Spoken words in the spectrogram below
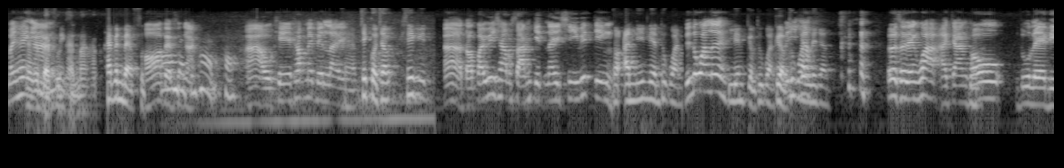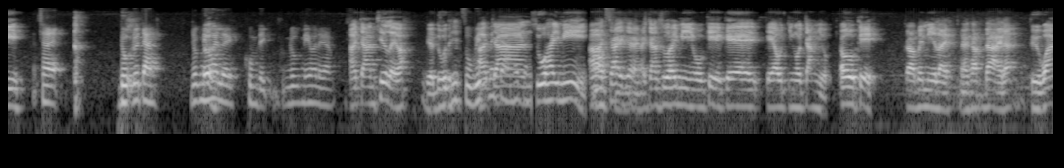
ไม่ให้ให้งาเป็นนแบบฝึกหัดมาครับให้เป็นแบบฝึกอ๋อแบบฝึกงานงานค่ะอ่าโอเคครับไม่เป็นไรใช่ครับที่กดจะที่อ่าต่อไปวิชาภาษาอังกฤษในชีวิตจริงก็อันนี้เรียนทุกวันเรียนทุกวันเลยเรียนเกือบทุกวันเกือบทุกวันเลยอาจารย์เออแสดงว่าอาจารย์เขาดูแลดี ใช่ ดุด้วยอาจารย์ยกนิ้วเออให้เลย คุมเด็กยกนิ้วให้เลยครับ อาจารย์ชื่ออะไรวะ เดี๋ยวดูที่สุวิทย์อาไม่จาจำรไม่ย์จำซูไฮมีอ่าอ๋อใช่สุวิทย์ใช่อาจารย์ซูไฮมีโอเคแกแกเอาจริงเอาจังอยู่ โอเค ก็ไม่มีอะไรนะครับ ได้แล้วถือว่า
